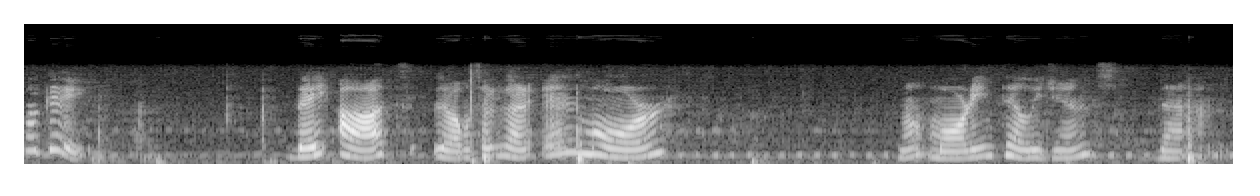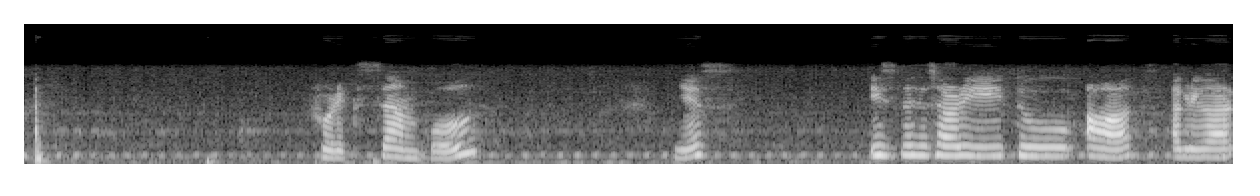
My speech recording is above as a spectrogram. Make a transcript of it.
Ok. They add le vamos a agregar el more no? More intelligent than for example yes is necessary to add agregar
